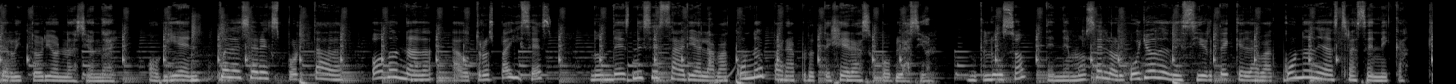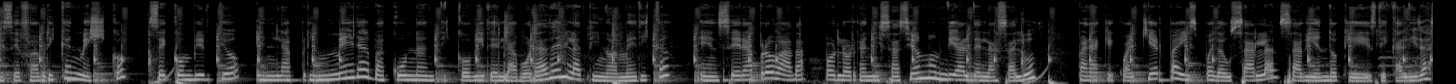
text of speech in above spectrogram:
nacional, o bien puede ser exportada o donada a otros países donde es necesaria la vacuna para proteger a su población. Incluso tenemos el orgullo de decirte que la vacuna de AstraZeneca que se fabrica en México se convirtió en la primera vacuna anticovid elaborada en Latinoamérica en ser aprobada por la Organización Mundial de la Salud para que cualquier país pueda usarla sabiendo que es de calidad.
